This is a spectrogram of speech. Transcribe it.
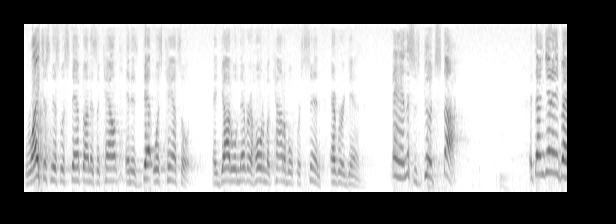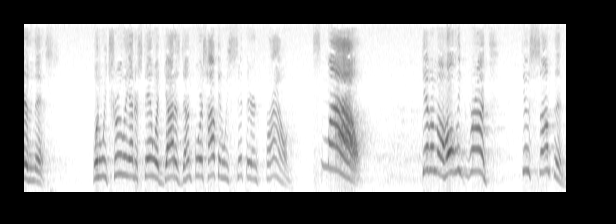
righteousness was stamped on his account and his debt was canceled. And God will never hold him accountable for sin ever again. Man, this is good stuff. It doesn't get any better than this. When we truly understand what God has done for us, how can we sit there and frown? Smile. Give him a holy grunt. Do something.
